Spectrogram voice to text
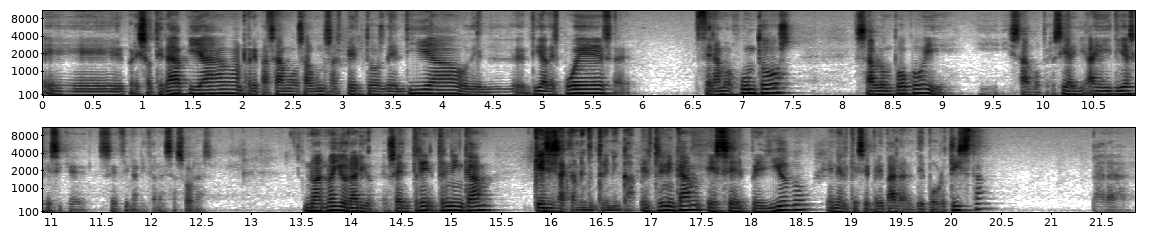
eh, presoterapia, repasamos algunos aspectos del día o del, día después, eh, cenamos juntos, se habla un poco y, y, y salgo. Pero sí, hay, hay días que sí que se finalizan esas horas. No, no, hay horario. O sea, en tra Training Camp... ¿Qué es exactamente un Training Camp? El Training Camp es el periodo en el que se prepara el deportista para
